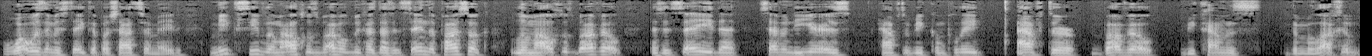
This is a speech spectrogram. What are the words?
What was the mistake that Belshazzar made? Miksiv l'malchus bavel, because does it say in the pasuk l'malchus bavel? Does it say that 70 years have to be complete after Bavel becomes the malachim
